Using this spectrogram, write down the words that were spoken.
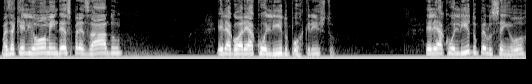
Mas aquele homem desprezado, ele agora é acolhido por Cristo, ele é acolhido pelo Senhor,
